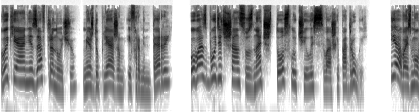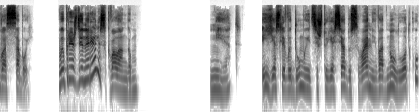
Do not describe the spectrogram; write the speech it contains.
В океане завтра ночью, между пляжем и Форментеррой, у вас будет шанс узнать, что случилось с вашей подругой. Я возьму вас с собой. Вы прежде ныряли с аквалангом? Нет. И если вы думаете, что я сяду с вами в одну лодку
